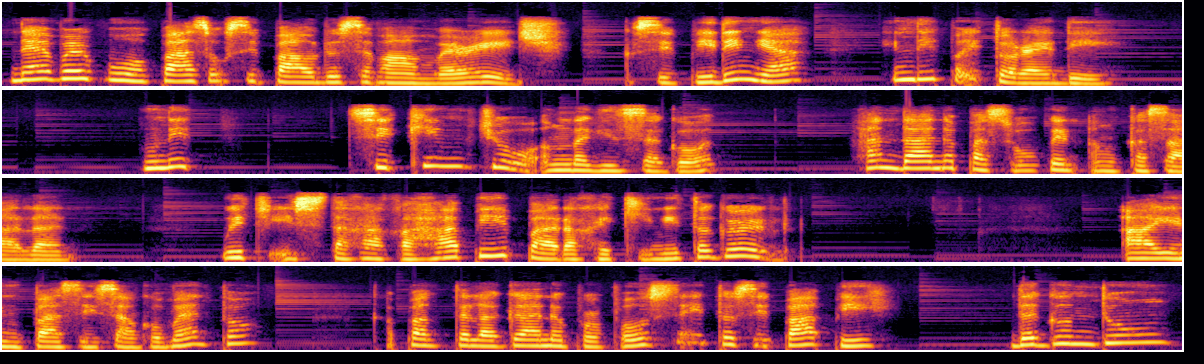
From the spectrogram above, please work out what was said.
never pumapasok si Paulo sa mga marriage kasi piling niya hindi pa ito ready. Ngunit si Kim Chu ang naging sagot, handa na pasukin ang kasalan, which is nakakahappy para kay Kinita Girl. Ayon pa sa isang komento, kapag talaga nag-propose na ito si Papi, dagundong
